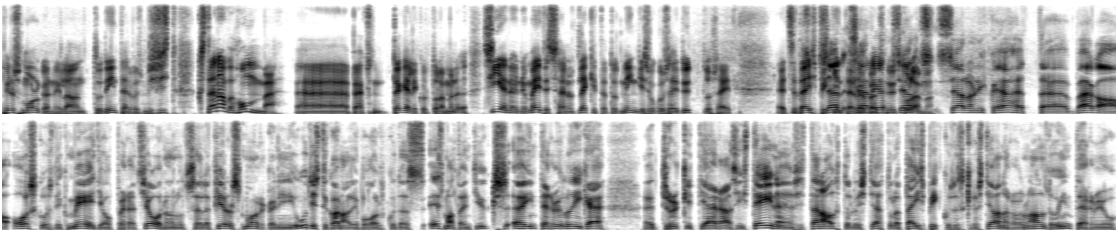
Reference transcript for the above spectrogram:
Piers Morganile antud intervjuus, mis vist, kas täna või homme äh, peaks nüüd tegelikult tulema, siiani on ju meediasse ainult lekitatud mingisuguseid ütluseid, et see täispikk intervjuu peaks nüüd seal, tulema. seal on ikka jah, et äh, väga oskuslik meediaoperatsioon olnud selle Piers Morgani uudistekanali poolt, kuidas esmalt anti üks äh, intervjuu lõige, trükiti ära, siis teine ja siis täna õhtul vist jah, tuleb täispikkuses Cristiano Ronaldo intervjuu,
